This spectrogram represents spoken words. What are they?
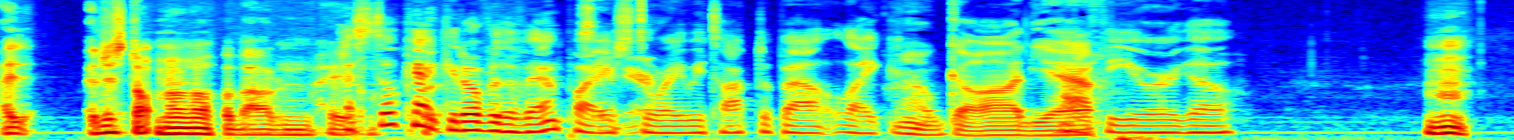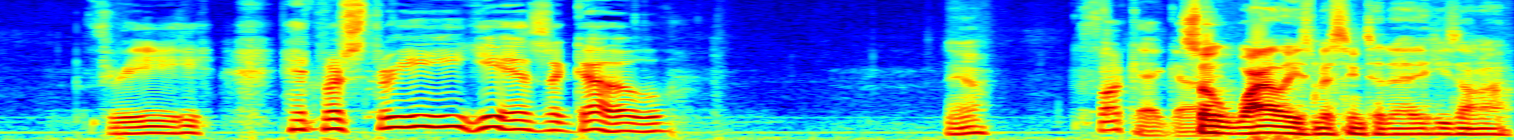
I I just don't know enough about him. Hate I him. still can't get over the vampire story we talked about like Oh God, yeah. half a year ago. Hmm. Three. It was three years ago. Yeah. Fuck that guy. So Wiley's missing today. He's on a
